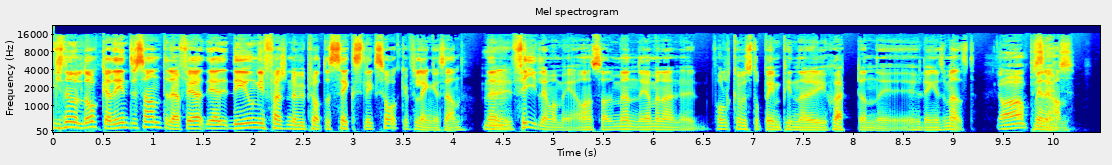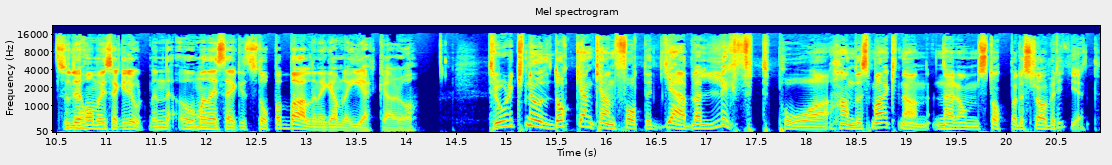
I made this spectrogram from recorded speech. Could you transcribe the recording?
kn- knulldocka, det är intressant det där, för jag, det, det är ungefär som när vi pratade sexleksaker för länge sedan. När Mm. filen var med och han sa, men jag menar, folk kan väl stoppa in pinnar i stjärten hur länge som helst, Ja, menar han. Så Mm. det har man ju säkert gjort, men och man har ju säkert stoppat ballen i gamla ekar och... Tror du knulldockan kan fått ett jävla lyft på handelsmarknaden när de stoppade slaveriet?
